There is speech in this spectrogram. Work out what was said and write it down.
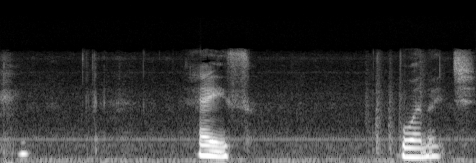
É isso. Boa noite.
